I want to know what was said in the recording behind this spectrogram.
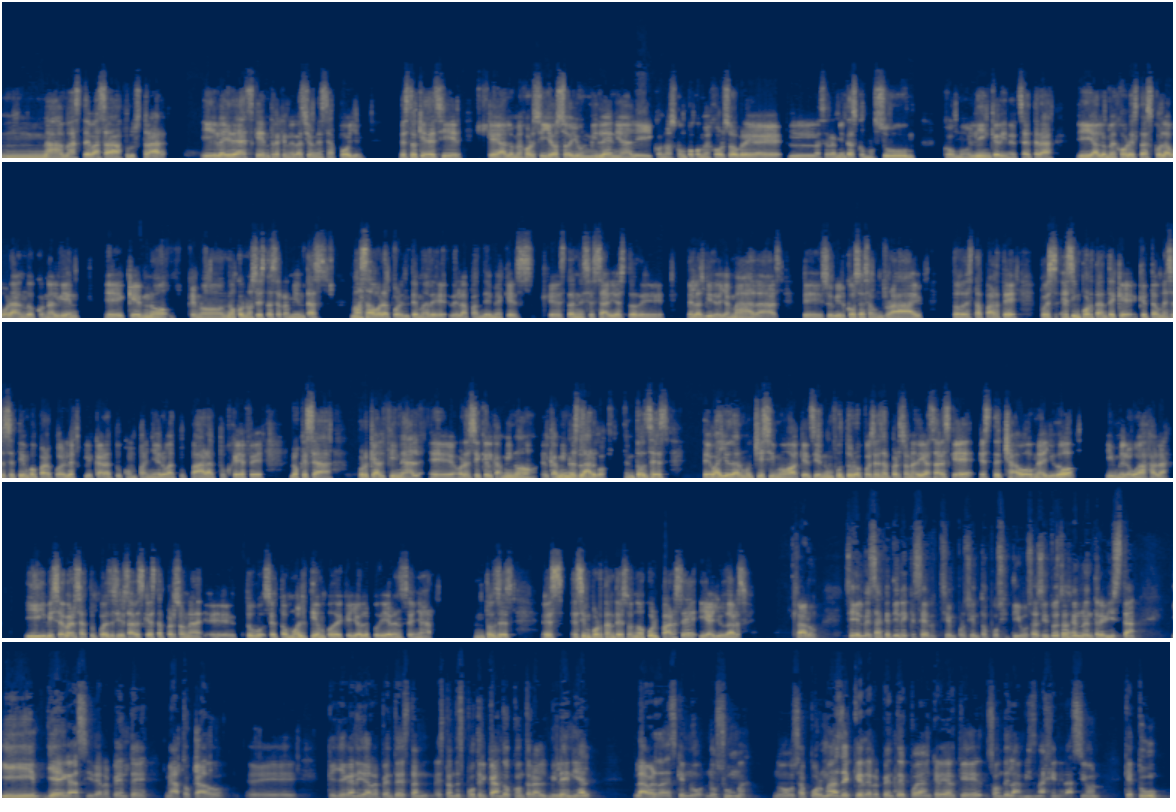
mm, nada más te vas a frustrar y la idea es que entre generaciones se apoyen. Esto quiere decir que a lo mejor si yo soy un millennial y conozco un poco mejor sobre las herramientas como Zoom, como LinkedIn, etcétera, y a lo mejor estás colaborando con alguien eh, que, no, que no, no, conoce estas herramientas, más ahora por el tema de, de la pandemia que es, que es tan necesario esto de, de, las videollamadas, de subir cosas a un drive, toda esta parte, pues es importante que, que tomes ese tiempo para poderle explicar a tu compañero, a tu par, a tu jefe, lo que sea, porque al final, eh, ahora sí que el camino, el camino es largo. Entonces, te va a ayudar muchísimo a que si en un futuro pues esa persona diga, ¿sabes qué? Este chavo me ayudó y me lo voy a jalar. Y viceversa, tú puedes decir, ¿sabes qué? Esta persona eh, tuvo, se tomó el tiempo de que yo le pudiera enseñar. Entonces, es, es importante eso, no culparse y ayudarse. Claro, sí, el mensaje tiene que ser 100% positivo. O sea, si tú estás en una entrevista y llegas y de repente me ha tocado eh, que llegan y de repente están, están despotricando contra el millennial, la verdad es que no, no suma, ¿no? O sea, por más de que de repente puedan creer que son de la misma generación que tú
